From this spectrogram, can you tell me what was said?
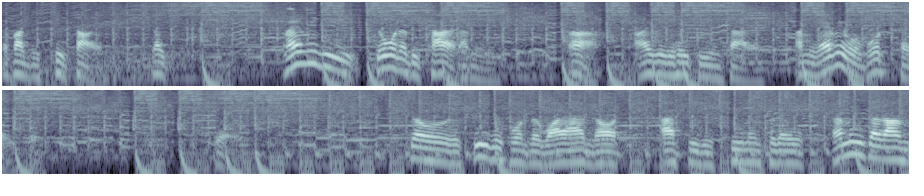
if I'm just too tired, like, I really don't want to be tired, I mean, ah, I really hate being tired. I mean, everyone would pay, but... Yeah. So, if you just wonder why I'm not actually streaming today, that means that I'm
